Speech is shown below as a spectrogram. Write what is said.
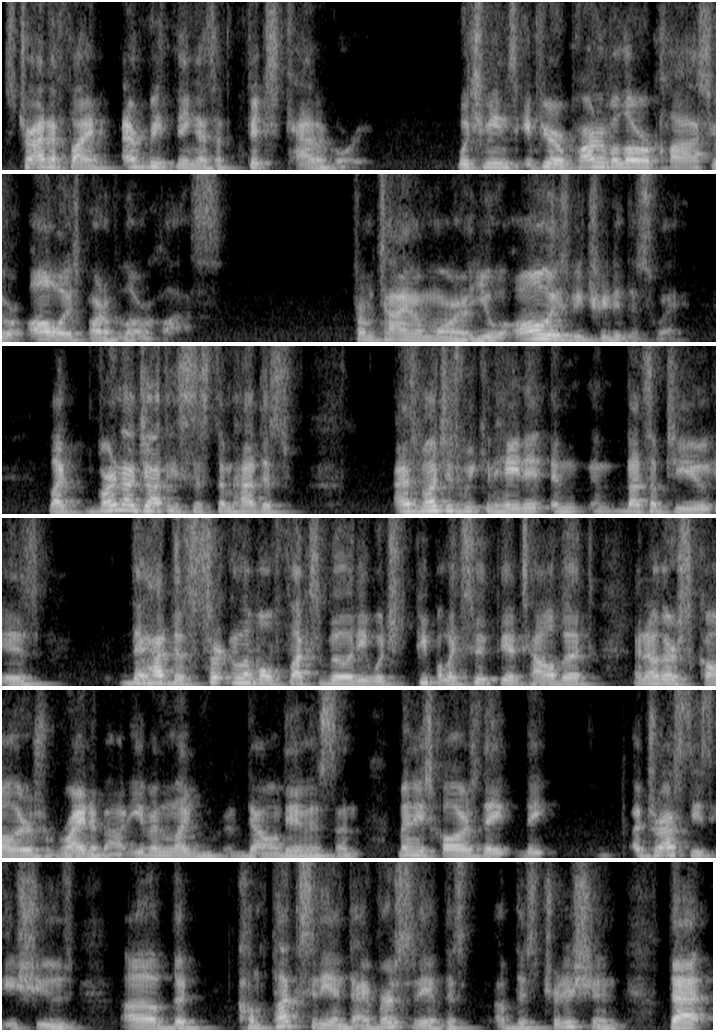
stratified everything as a fixed category, which means if you're a part of a lower class, you are always part of a lower class from time immemorial. You will always be treated this way. Like Varna Jati system had this, as much as we can hate it, and, and that's up to you, is they had this certain level of flexibility, which people like Cynthia Talbot and other scholars write about, even like Donald Davis and many scholars, they they address these issues of the complexity and diversity of this of this tradition that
